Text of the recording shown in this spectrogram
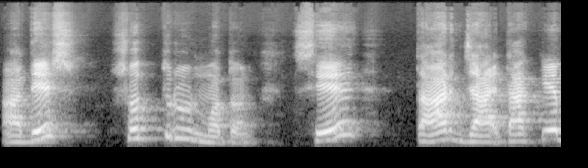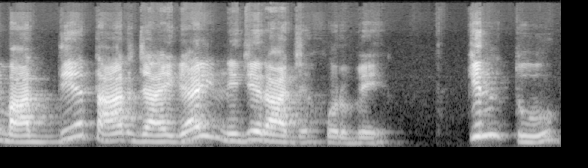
আদেশ শত্রুর মতন। সে তার তাকে বাদ দিয়ে তার জায়গায় নিজে রাজ করবে। কিন্তু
